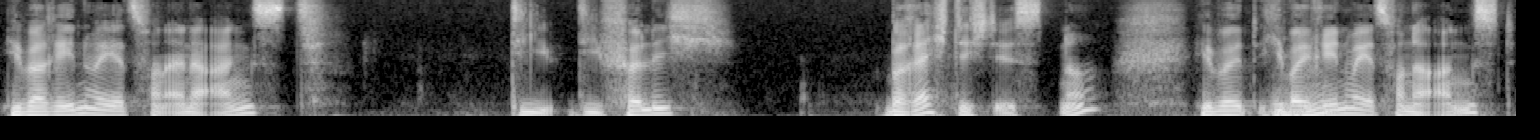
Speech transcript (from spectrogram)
Hierbei reden wir jetzt von einer Angst, die, die völlig berechtigt ist. Ne? Hierbei, hierbei mhm. reden wir jetzt von einer Angst,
